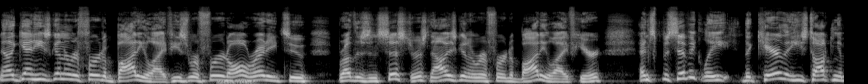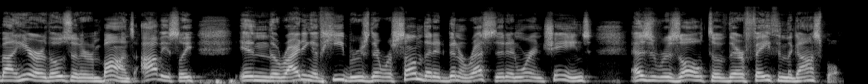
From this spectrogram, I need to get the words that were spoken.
Now, again, he's going to refer to body life. He's referred already to brothers and sisters. Now he's going to refer to body life here. And specifically, the care that he's talking about here are those that are in bonds. Obviously, in the writing of Hebrews, there were some that had been arrested and were in chains as a result of their faith in the gospel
